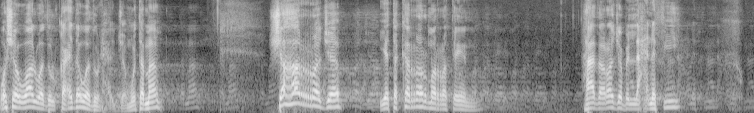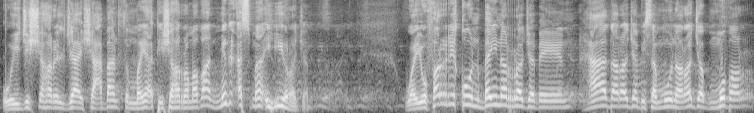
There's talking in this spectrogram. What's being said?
وشوال وذو القعدة وذو الحجة. مو تمام؟ شهر رجب يتكرر مرتين. هذا رجب اللي إحنا فيه ويجي الشهر الجاي شعبان ثم يأتي شهر رمضان من أسمائه رجب. ويفرقون بين الرجبين. هذا رجب يسمونه رجب مضر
